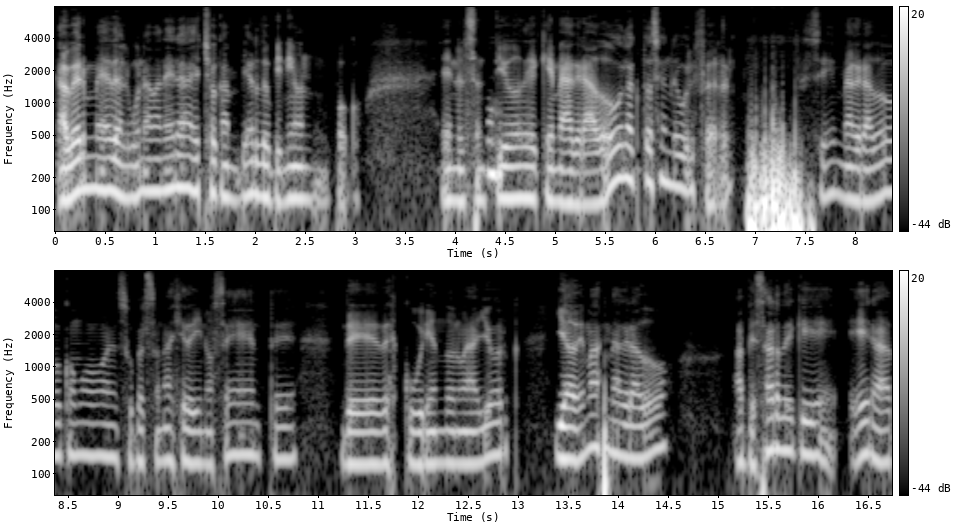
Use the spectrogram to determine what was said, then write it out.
haberme de alguna manera hecho cambiar de opinión un poco. En el sentido de que me agradó la actuación de Will Ferrell. Sí, me agradó como en su personaje de inocente, de descubriendo Nueva York. Y además me agradó, a pesar de que era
